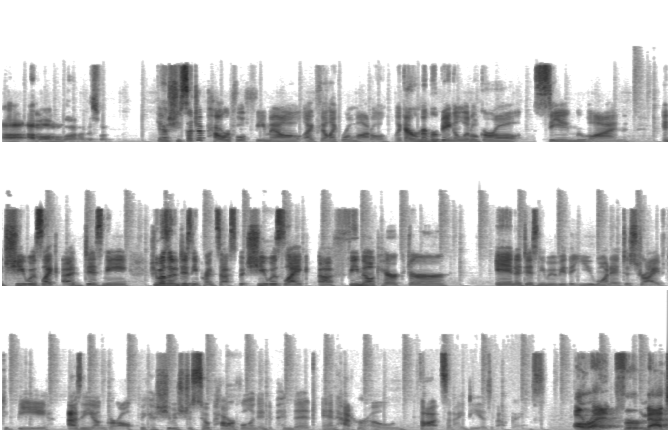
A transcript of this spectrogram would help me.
Uh, I'm all Mulan on this one. Yeah, she's such a powerful female, I feel like, role model. Like, I remember being a little girl seeing Mulan, and she was like a Disney, she wasn't a Disney princess, but she was like a female character in a Disney movie that you wanted to strive to be as a young girl because she was just so powerful and independent and had her own thoughts and ideas about things. All right, for match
